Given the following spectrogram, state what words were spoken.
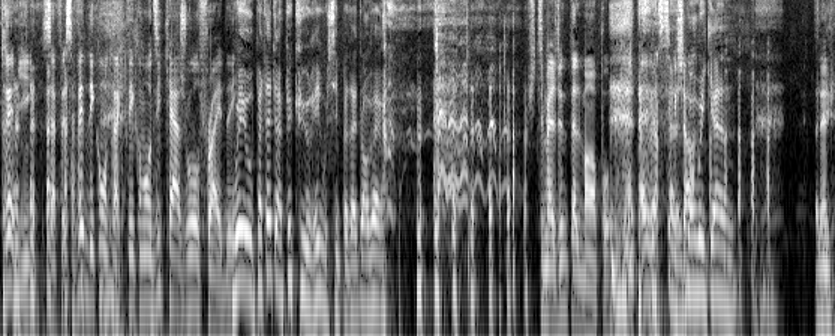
Très bien. Ça fait, ça fait décontracté, comme on dit, casual Friday. Oui, ou peut-être un peu curé aussi, peut-être. On verra. je t'imagine tellement pas. merci, Richard. Bon week-end. Salut.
